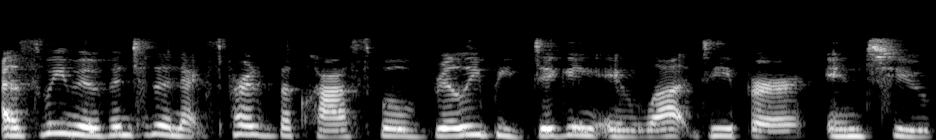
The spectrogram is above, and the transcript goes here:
As we move into the next part of the class, we'll really be digging a lot deeper into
